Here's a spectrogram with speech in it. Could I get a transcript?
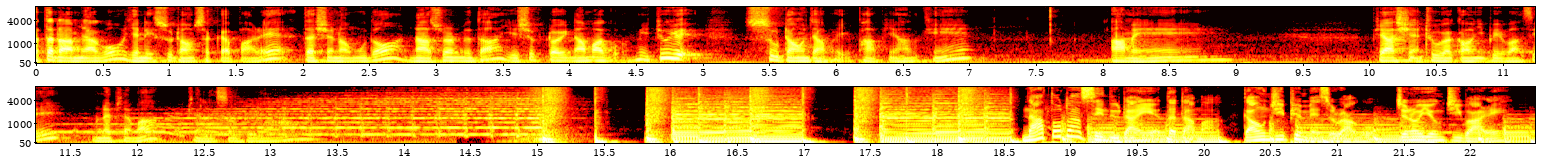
အသက်တာများကိုယနေ့ဆုတောင်းဆက်ကပ်ပါတယ်အသက်ရှင်တော်မူသောနာဇရက်မြို့သားယေရှုခရစ်တော်၏နာမကိုအမိပြု၍ဆုတောင်းကြပါ၏ဖခင်သခင်အာမင်ဖျားရှင်အထူးပဲကောင်းကြီးပေးပါစေမနေ့ပြန်မှာပြန်လည်ဆုံတွေ့ရအောင်နာတော်တာစင်သူတိုင်းရဲ့အသက်တာမှာကောင်းကြီးဖြစ်မယ်ဆိုတာကိုကျွန်တော်ယုံကြည်ပါတယ်။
